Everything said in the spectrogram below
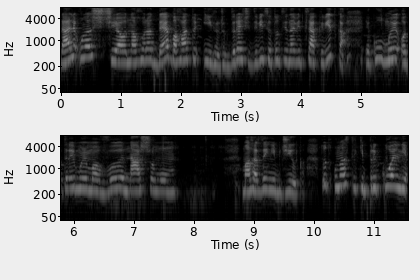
Далі у нас ще одна гора, де багато іграшок. До речі, дивіться, тут є навіть ця квітка, яку ми отримуємо в нашому магазині бджілка. Тут у нас такі прикольні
